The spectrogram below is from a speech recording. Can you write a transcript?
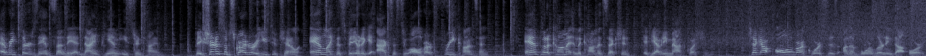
every Thursday and Sunday at 9 p.m. Eastern Time. Make sure to subscribe to our YouTube channel and like this video to get access to all of our free content. And put a comment in the comment section if you have any math questions. Check out all of our courses on amourlearning.org.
